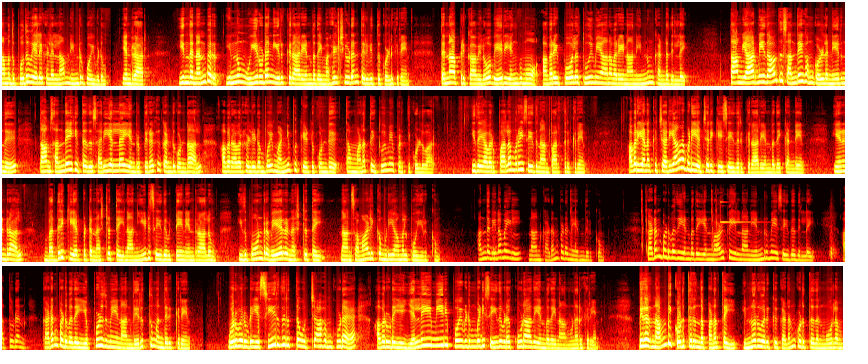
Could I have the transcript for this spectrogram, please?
நமது பொது வேலைகளெல்லாம் நின்று போய்விடும் என்றார். இந்த நண்பர் இன்னும் உயிருடன் இருக்கிறார் என்பதை மகிழ்ச்சியுடன் தெரிவித்துக் கொள்கிறேன். தென்னாப்பிரிக்காவிலோ வேறு எங்குமோ அவரைப் போல தூய்மையானவரை நான் இன்னும் கண்டதில்லை. தாம் யார் மீதாவது சந்தேகம் கொள்ள நேர்ந்து தாம் சந்தேகித்தது சரியல்ல என்று பிறகு கண்டுகொண்டால் அவர் அவர்களிடம் போய் மன்னிப்பு கேட்டுக்கொண்டு தம் மனத்தை தூய்மைப்படுத்திக் கொள்ளுவார். இதை அவர் பலமுறை செய்து நான் பார்த்திருக்கிறேன். அவர் எனக்கு சரியானபடி எச்சரிக்கை செய்திருக்கிறார் என்பதை கண்டேன். ஏனென்றால் பத்ரிக்கு ஏற்பட்ட நஷ்டத்தை நான் ஈடு செய்து விட்டேன் என்றாலும் இது போன்ற வேறு நஷ்டத்தை நான் சமாளிக்க முடியாமல் போயிருக்கும். அந்த நிலைமையில் நான் கடன்பட நேர்ந்திருக்கும். கடன்படுவது என்பதை என் வாழ்க்கையில் நான் என்றுமே செய்ததில்லை. அத்துடன் கடன்படுவதை எப்பொழுதுமே நான் வெறுத்தும் வந்திருக்கிறேன். ஒருவருடைய சீர்திருத்த உற்சாகம் கூட அவருடைய எல்லையை மீறி போய்விடும்படி செய்துவிடக்கூடாது என்பதை நான் உணர்கிறேன். பிறர் நம்பி கொடுத்திருந்த பணத்தை இன்னொருவருக்கு கடன் கொடுத்ததன் மூலம்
